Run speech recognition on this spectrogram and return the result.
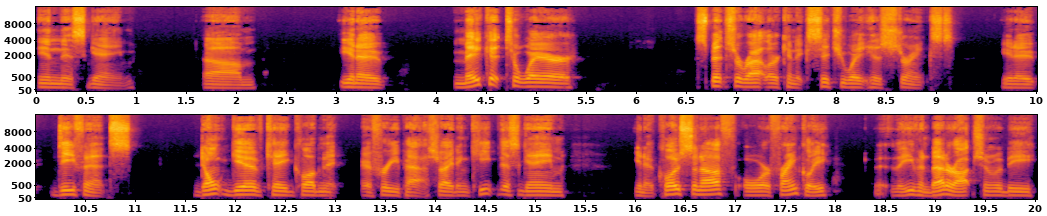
in this game. Um, you know, make it to where Spencer Rattler can accentuate his strengths. You know, defense. Don't give Cade Klubnik a free pass, right? And keep this game, you know, close enough, or frankly, the even better option would be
